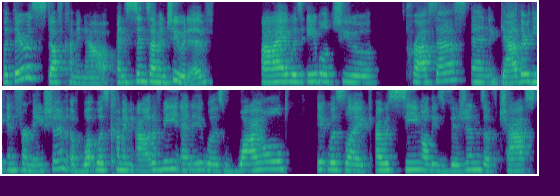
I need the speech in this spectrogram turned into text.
but there was stuff coming out. And since I'm intuitive, I was able to process and gather the information of what was coming out of me. And it was wild it was like I was seeing all these visions of past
